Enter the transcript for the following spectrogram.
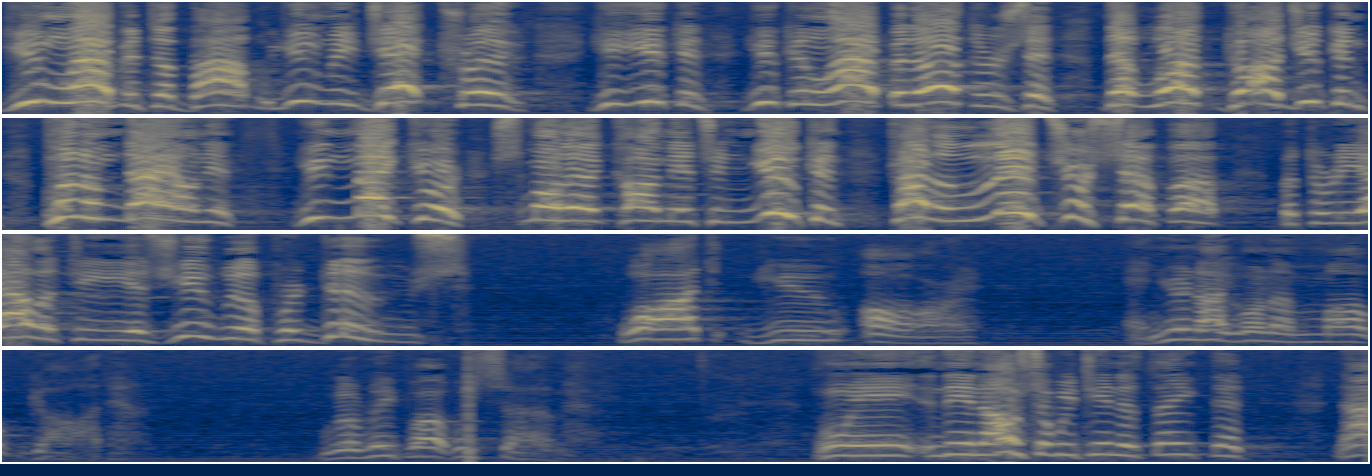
You laugh at the Bible. You can reject truth. You, you, can, you can laugh at others that, that love God. You can put them down and you make your small comments and you can try to lift yourself up. But the reality is, you will produce what you are, and you're not going to mock God. We'll reap what we sow. We, and then also, we tend to think that, now,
